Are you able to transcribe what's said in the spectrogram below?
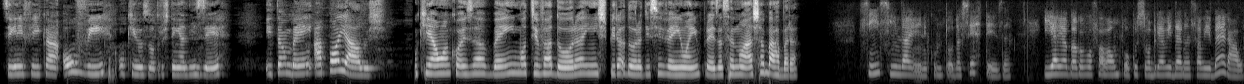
significa ouvir o que os outros têm a dizer e também apoiá-los. O que é uma coisa bem motivadora e inspiradora de se ver em uma empresa, você não acha, Bárbara? Sim, sim, Daiane, com toda certeza. E aí agora eu vou falar um pouco sobre a liderança liberal.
